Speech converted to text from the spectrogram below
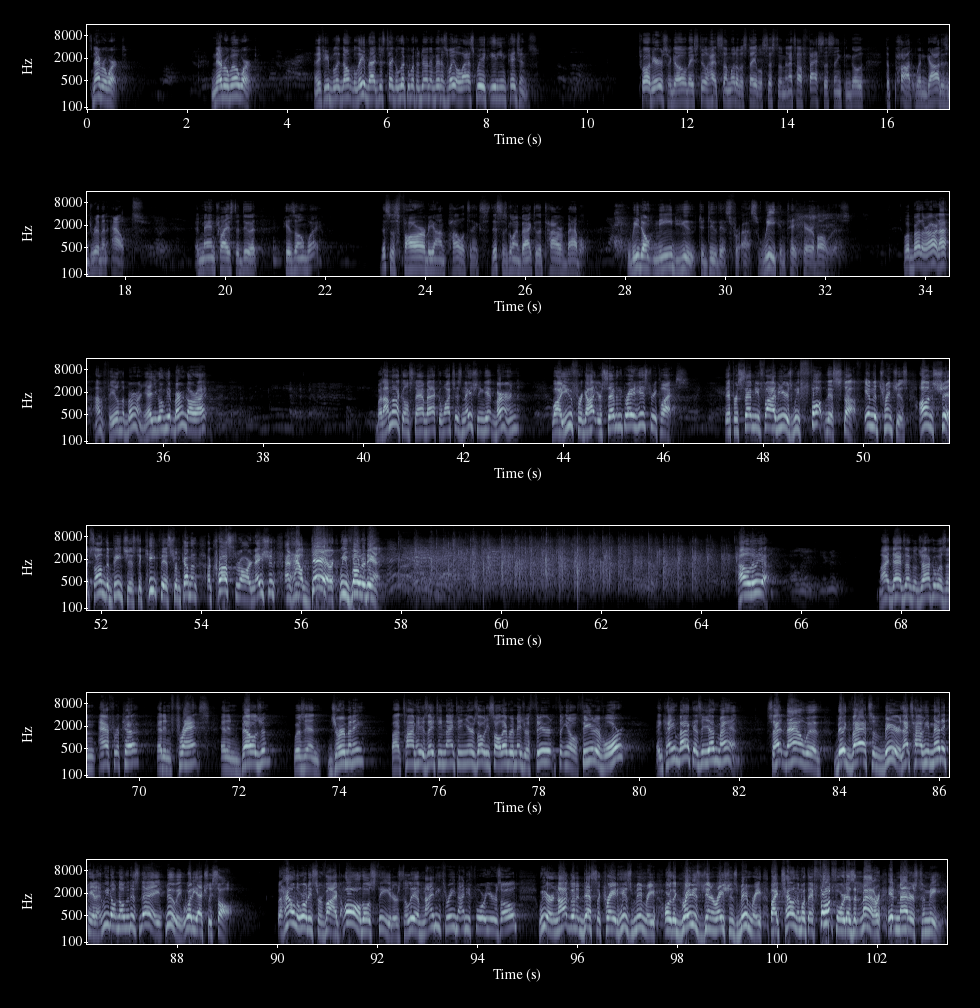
It's never worked. Never will work. And if you don't believe that, just take a look at what they're doing in Venezuela last week eating pigeons. 12 years ago, they still had somewhat of a stable system, and that's how fast this thing can go to pot when God is driven out and man tries to do it his own way. This is far beyond politics. This is going back to the Tower of Babel. We don't need you to do this for us. We can take care of all of this. Well, Brother Art, I, I'm feeling the burn. Yeah, you're going to get burned, all right. But I'm not going to stand back and watch this nation get burned while you forgot your seventh grade history class that for 75 years we fought this stuff in the trenches, on ships, on the beaches to keep this from coming across through our nation, and how dare we vote it in. Hallelujah. Hallelujah. My dad's Uncle Jocko was in Africa and in France and in Belgium, was in Germany, by the time he was 18, 19 years old, he saw every major theater, you know, theater of war and came back as a young man. Sat down with big vats of beer. That's how he medicated. We don't know to this day, do we, what he actually saw. But how in the world he survived all those theaters to live 93, 94 years old? We are not going to desecrate his memory or the greatest generation's memory by telling them what they fought for doesn't matter. It matters to me.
